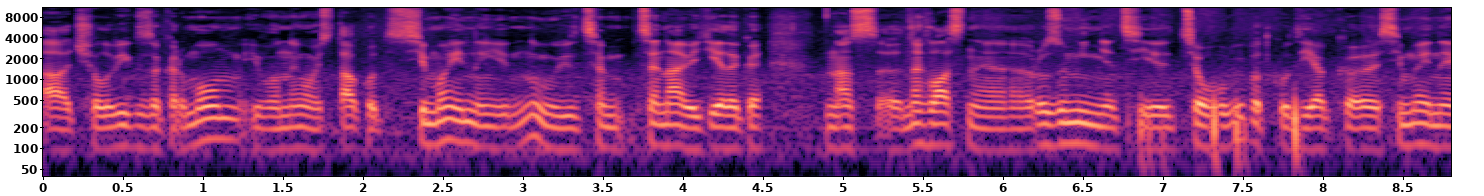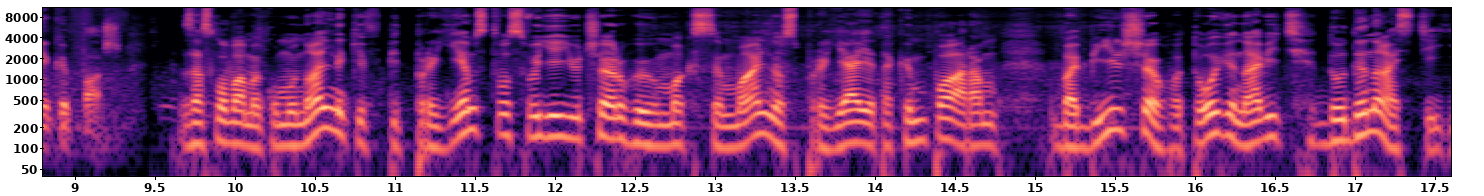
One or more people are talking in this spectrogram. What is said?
а чоловік за кермом, і вони ось так, от сімейний. Ну і це, це навіть є таке у нас е, негласне розуміння ці, цього випадку як е, сімейний екіпаж. За словами комунальників, підприємство своєю чергою максимально сприяє таким парам, ба більше готові навіть до династій.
